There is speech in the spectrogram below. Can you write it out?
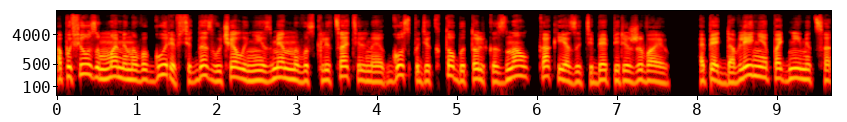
Апофеозом маминого горя всегда звучало неизменно восклицательное «Господи, кто бы только знал, как я за тебя переживаю». Опять давление поднимется,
